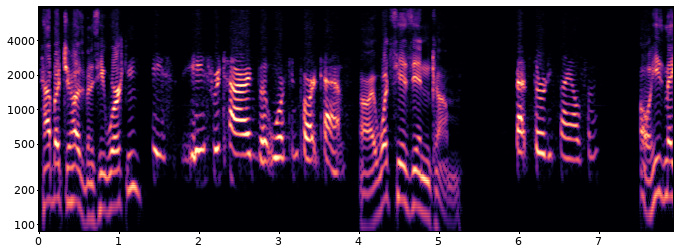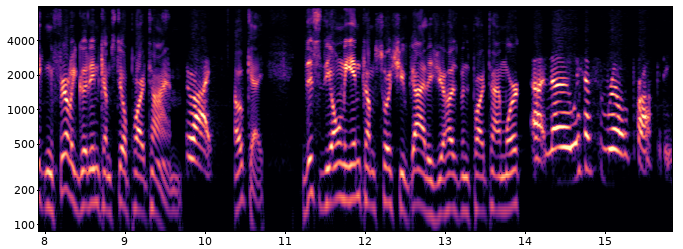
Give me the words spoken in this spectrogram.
How about your husband? Is he working? He's he's retired but working part time. All right. What's his income? About thirty thousand. Oh, he's making fairly good income still part time. Right. Okay. This is the only income source you've got is your husband's part time work? Uh, no, we have some rental property.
